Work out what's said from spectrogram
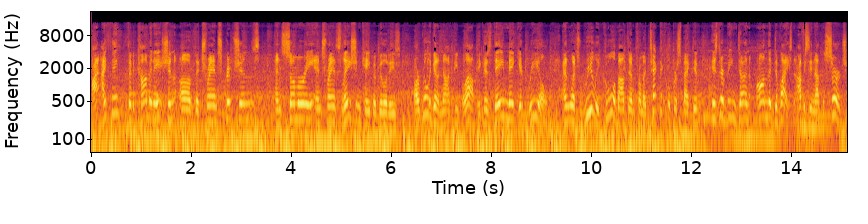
I, I think the combination of the transcriptions and summary and translation capabilities are really going to knock people out because they make it real. And what's really cool about them from a technical perspective is they're being done on the device. Now, obviously, not the search,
